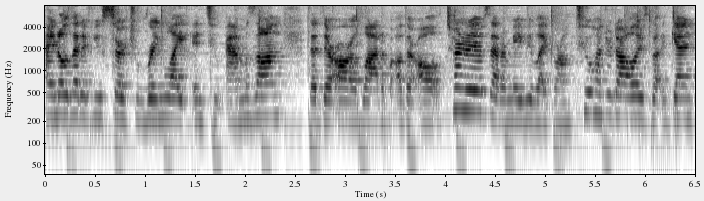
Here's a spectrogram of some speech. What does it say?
I know that if you search ring light into Amazon, that there are a lot of other alternatives that are maybe like around $200, but again,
